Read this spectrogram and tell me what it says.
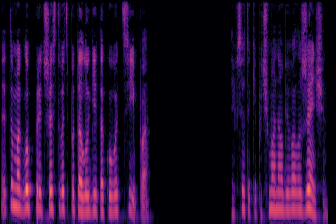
Это могло предшествовать патологии такого типа. И все-таки почему она убивала женщин?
